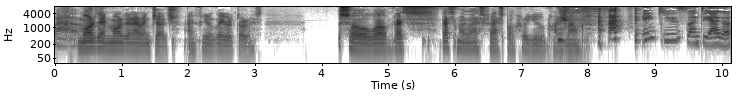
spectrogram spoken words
Wow. more than more than Aaron Judge. I feel Gleyber Torres. So well, that's that's my last fastball for you, potty mouth. Thank you, Santiago.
